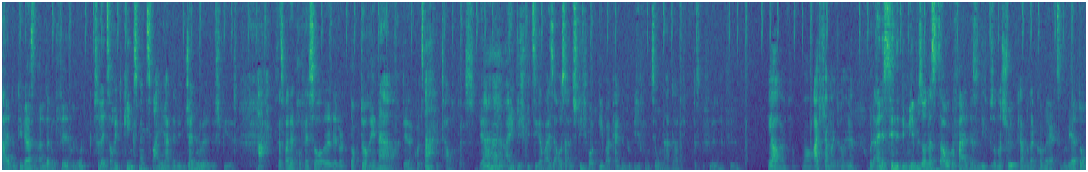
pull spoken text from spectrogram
Halt und diversen anderen Filmen. Und zuletzt auch in Kingsman 2 hat er den General gespielt. Ah. Das war der Professor oder der Dok- Dr. Renard, der da kurz Ah. aufgetaucht ist. Der auch eigentlich witzigerweise außer als Stichwortgeber keine wirkliche Funktion hatte, hatte ich das Gefühl in dem Film. Ja, ja, reicht ja manchmal, ne? Und eine Szene, die mir besonders ins Auge gefallen ist und die ich besonders schön kam, und dann kommen wir gleich zur Bewertung,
